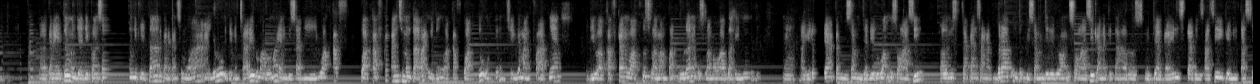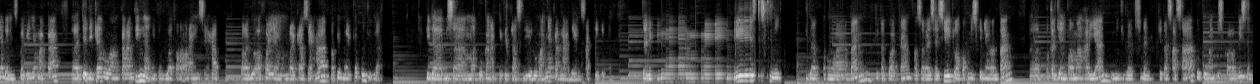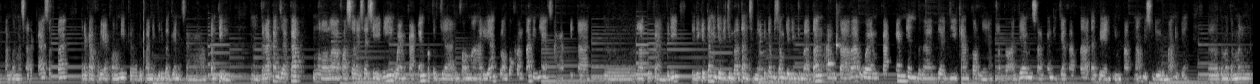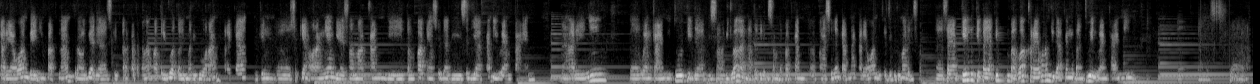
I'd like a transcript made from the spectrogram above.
Nah, karena itu menjadi concern di kita rekan-rekan semua, ayo gitu kan cari rumah-rumah yang bisa diwakaf wakafkan sementara gitu, wakaf waktu gitu, sehingga manfaatnya diwakafkan waktu selama empat bulan atau selama wabah ini. Nah, akhirnya akan bisa menjadi ruang isolasi. Kalau misalkan sangat berat untuk bisa menjadi ruang isolasi karena kita harus menjagain sterilisasi, higienitasnya dan sebagainya, maka uh, jadikan ruang karantina itu buat orang-orang yang sehat. Para duafa yang mereka sehat, tapi mereka pun juga tidak bisa melakukan aktivitas di rumahnya karena ada yang sakit. Jadi medis ini juga penguatan kita kuatkan fase resesi kelompok miskin yang rentan eh, pekerja informal harian ini juga sudah kita sasar dukungan psikologis dan tanggungan masyarakat serta recovery ekonomi ke depannya jadi bagian yang sangat penting nah, gerakan zakat mengelola fase resesi ini UMKM pekerja informal harian kelompok rentan ini yang sangat kita eh, lakukan. Jadi jadi kita menjadi jembatan sebenarnya. Kita bisa menjadi jembatan antara UMKM yang berada di kantornya. Contoh aja misalkan di Jakarta ada BNI 46 di Sudirman ya. Eh, teman-teman karyawan BNI 46 kurang lebih ada sekitar katakanlah 4.000 atau 5.000 orang. Mereka mungkin eh, sekian orangnya biasa makan di tempat yang sudah disediakan di UMKM. Nah, hari ini UMKM itu tidak bisa lagi jualan atau tidak bisa mendapatkan eh, penghasilan karena karyawan bekerja di rumah dan. Eh, saya yakin kita yakin bahwa karyawan juga akan ngebantuin UMKM ini.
